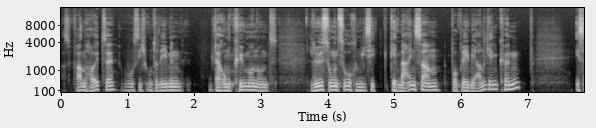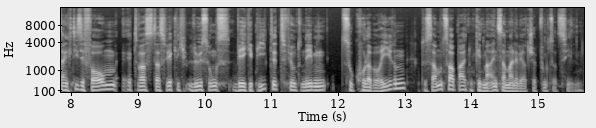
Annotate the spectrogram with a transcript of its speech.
Also vor allem heute, wo sich Unternehmen darum kümmern und Lösungen suchen, wie sie gemeinsam Probleme angehen können, ist eigentlich diese Form etwas, das wirklich Lösungswege bietet, für Unternehmen zu kollaborieren, zusammenzuarbeiten und gemeinsam eine Wertschöpfung zu erzielen.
